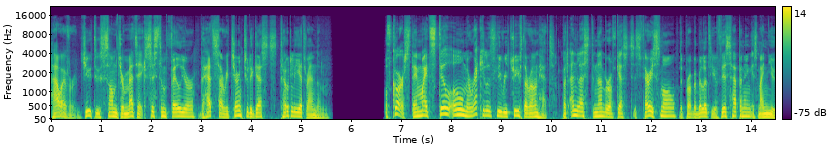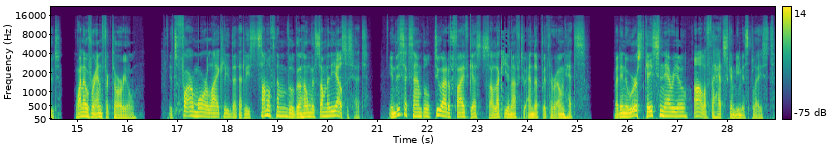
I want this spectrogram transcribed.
However, due to some dramatic system failure, the hats are returned to the guests totally at random. Of course, they might still all miraculously retrieve their own hat, but unless the number of guests is very small, the probability of this happening is minute, 1 over n factorial it's far more likely that at least some of them will go home with somebody else's hat. In this example, 2 out of 5 guests are lucky enough to end up with their own hats. But in a worst case scenario, all of the hats can be misplaced.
